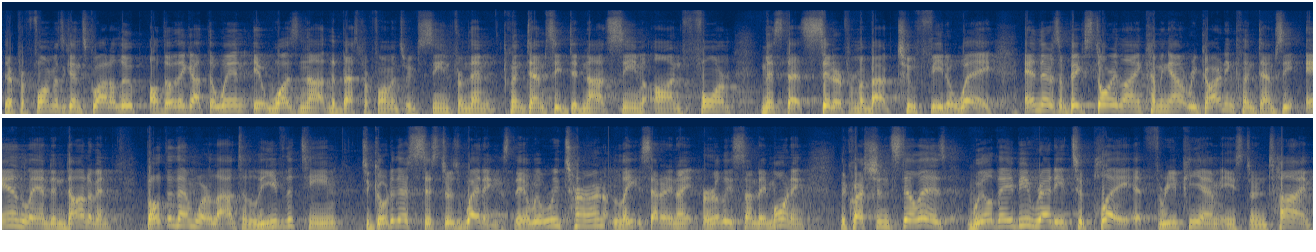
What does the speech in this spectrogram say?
Their performance against Guadeloupe, although they got the win, it was not the best performance we've seen from them. Clint Dempsey did not seem on form, missed that sitter from about two feet away. And there's a big storyline coming out regarding Clint Dempsey and Landon Donovan. Both of them were allowed to leave the team to go to their sisters' weddings. They will return late Saturday night, early Sunday morning. The question still is, will they be ready to play at 3 p.m. Eastern Time?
